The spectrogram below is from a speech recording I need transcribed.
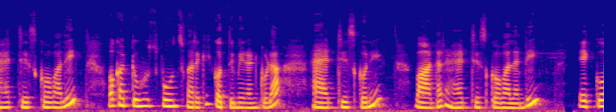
యాడ్ చేసుకోవాలి. ఒక టూ స్పూన్స్ వరకు కొత్తిమీరని కూడా యాడ్ చేసుకొని వాటర్ యాడ్ చేసుకోవాలండి. ఎక్కువ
